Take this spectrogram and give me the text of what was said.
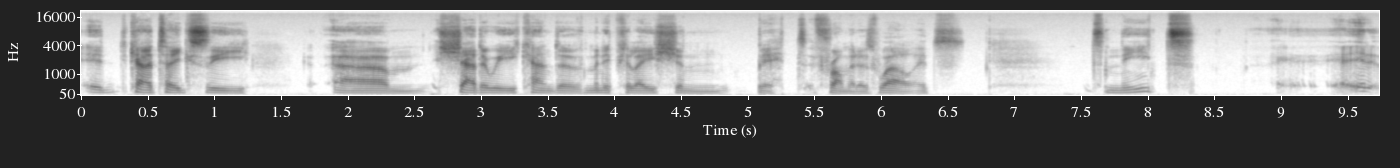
it kind of takes the um, shadowy kind of manipulation bit from it as well. It's it's neat. It,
